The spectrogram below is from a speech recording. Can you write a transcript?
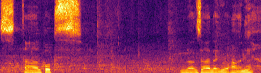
ستار بوكس لا زال يعاني.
